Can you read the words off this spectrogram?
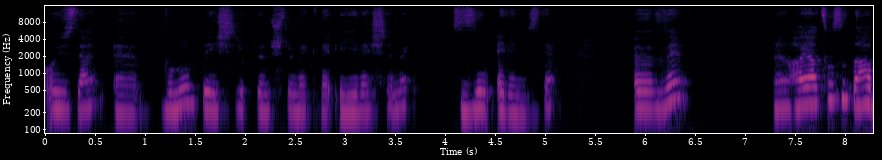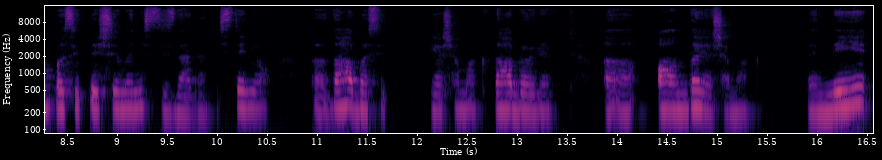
O yüzden e, bunu değiştirip dönüştürmek ve iyileştirmek sizin elinizde. E, ve e, hayatınızı daha basitleştirmeniz sizlerden isteniyor. E, daha basit yaşamak, daha böyle anda yaşamak, neyi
